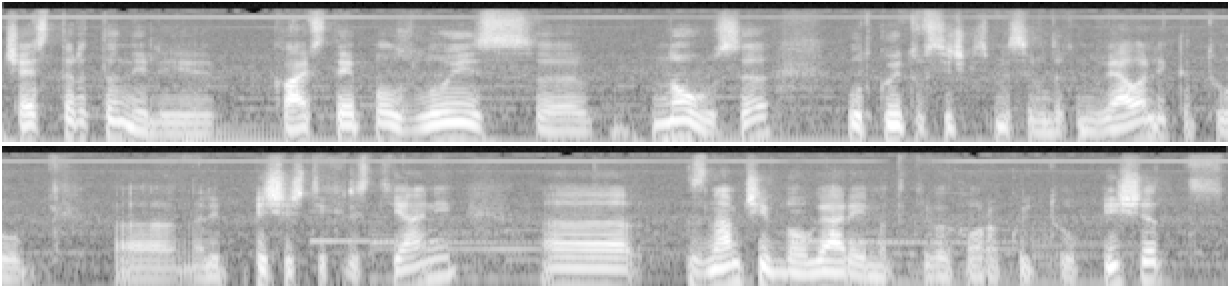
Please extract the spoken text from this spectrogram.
Честъртън или Клайв Стейплс, Луис, много са, от които всички сме се вдъхновявали като нали, пишещи християни. Знам, че и в България има такива хора, които пишат,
